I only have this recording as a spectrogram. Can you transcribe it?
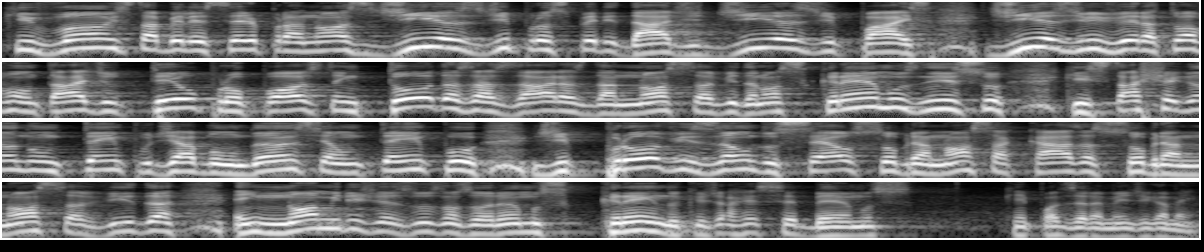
que vão estabelecer para nós dias de prosperidade, dias de paz, dias de viver a tua vontade, o teu propósito propósito em todas as áreas da nossa vida. Nós cremos nisso, que está chegando um tempo de abundância, um tempo de provisão do céu sobre a nossa casa, sobre a nossa vida. Em nome de Jesus nós oramos crendo que já recebemos. Quem pode dizer amém, diga amém.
